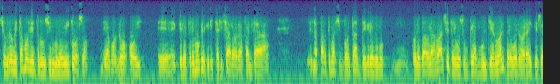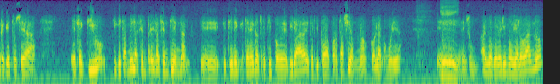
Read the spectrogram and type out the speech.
yo creo que estamos dentro de un círculo virtuoso, digamos, no hoy, eh, que lo tenemos que cristalizar, ahora falta eh, la parte más importante, creo que hemos colocado las bases, tenemos un plan multianual, pero bueno, ahora hay que hacer que esto sea efectivo y que también las empresas entiendan que tienen que tener otro tipo de mirada y otro tipo de aportación ¿no? con la comunidad. Es algo que venimos dialogando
